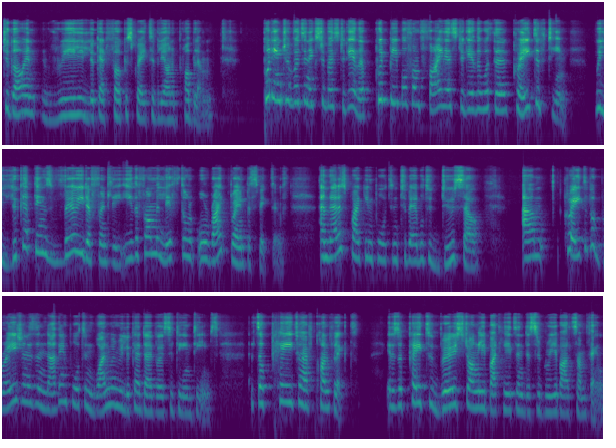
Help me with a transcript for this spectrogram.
to go and really look at focus creatively on a problem? Put introverts and extroverts together, put people from finance together with a creative team. We look at things very differently, either from a left or, or right brain perspective. And that is quite important to be able to do so. Um, creative abrasion is another important one when we look at diversity in teams. It's okay to have conflict. It is okay to very strongly butt heads and disagree about something.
